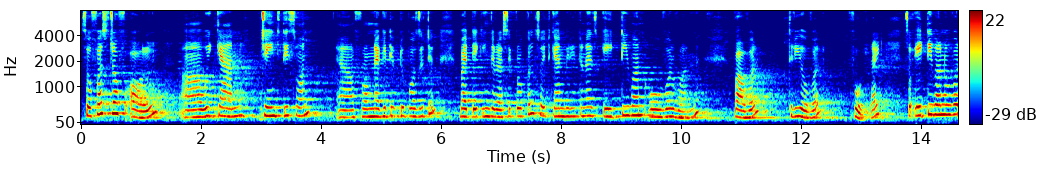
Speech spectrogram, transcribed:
so first of all uh, we can change this one uh, from negative to positive by taking the reciprocal. So it can be written as 81 over 1 power 3 over 4 right? So 81 over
